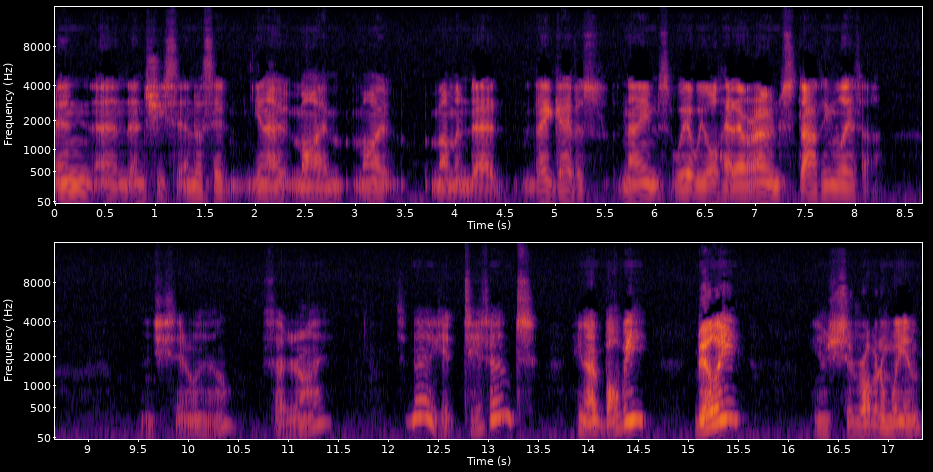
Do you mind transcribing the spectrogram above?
and and and she said, and I said, you know, my my mum and dad, they gave us names where we all had our own starting letter. And she said, well, so did I. I said, no, you didn't. You know, Bobby, Billy. You know, she said Robert and William.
